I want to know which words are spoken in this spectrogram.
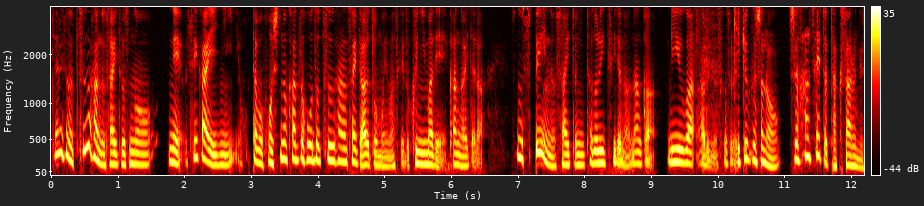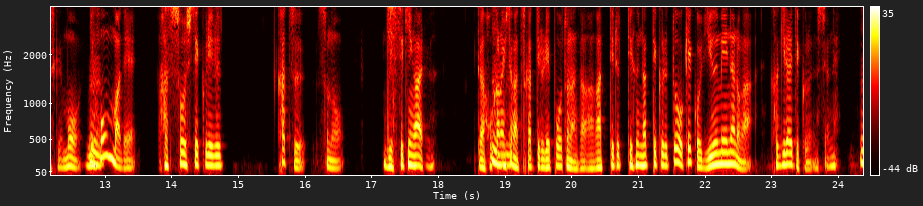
ちなみにその通販のサイト、その、ね、世界に多分星の数ほど通販サイトあると思いますけど、国まで考えたら、そのスペインのサイトにたどり着いたのはなんか理由があるんですかそれ？結局その通販サイトたくさんあるんですけども、うん日本まで発送してくれる、かつ、その、実績がある。だから他の人が使ってるレポートなんかが上がってるっていう風になってくると、結構有名なのが限られてくるんですよね。で、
